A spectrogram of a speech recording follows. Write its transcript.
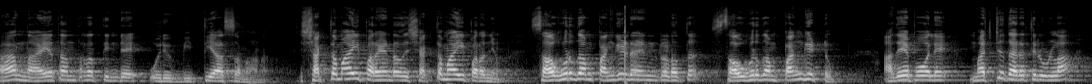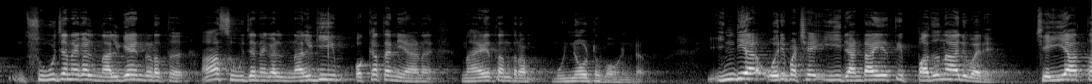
ആ നയതന്ത്രത്തിന്റെ ഒരു വ്യത്യാസമാണ്. ശക്തമായി പറയേണ്ടത് ശക്തമായി പറഞ്ഞു സൗഹൃദം പങ്കിടേണ്ടിടത്ത് സൗഹൃദം പങ്കിട്ടും. അതേപോലെ മറ്റു തരത്തിലുള്ള സൂചനകൾ നൽകേണ്ടിടത്ത് ആ സൂചനകൾ നൽകിയും ഒക്കെ തന്നെയാണ് നയതന്ത്രം മുന്നോട്ട് പോകേണ്ടത്. ഇന്ത്യ ഒരു പക്ഷേ ഈ രണ്ടായിരത്തി പതിനാല് വരെ ചെയ്യാത്ത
